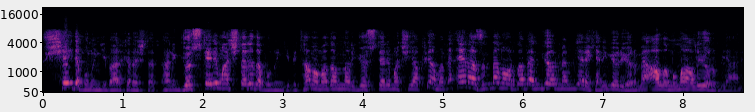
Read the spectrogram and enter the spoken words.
şey de bunun gibi arkadaşlar. Hani gösteri maçları da bunun gibi. Tamam adamlar gösteri maçı yapıyor ama ben en azından orada ben görmem gerekeni görüyorum. Ben alımımı alıyorum yani.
